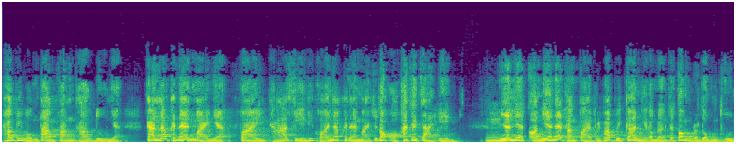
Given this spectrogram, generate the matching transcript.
เท่าที่ผมตามฟังข่าวดูเนี่ยการนับคะแนนใหม่เนี่ยฝ่ายหาเสียงที่ขอให้นับคะแนนใหม่จะต้องออกค่าใช้จ่ายเอง เพราะฉะนั้นเนี่ยตอนนี้เนี่ยทางฝ่ายริพับลิกันเนี่ยกำลังจะต้องระดมทุน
